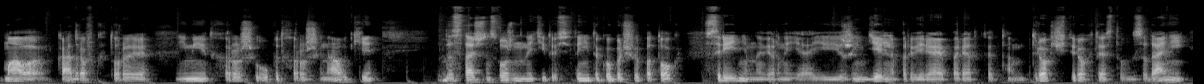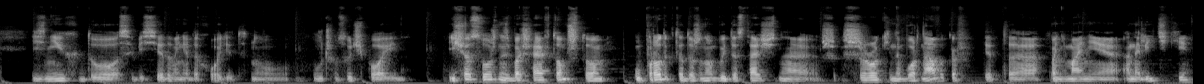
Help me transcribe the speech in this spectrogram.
мало кадров, которые имеют хороший опыт, хорошие навыки. Достаточно сложно найти, то есть это не такой большой поток. В среднем, наверное, я еженедельно проверяю порядка там трех-четырех тестовых заданий. Из них до собеседования доходит, ну, в лучшем случае половина. Еще сложность большая в том, что у продукта должно быть достаточно широкий набор навыков. Это понимание аналитики.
